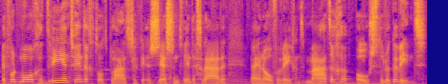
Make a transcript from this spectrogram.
Het wordt morgen 23 tot plaatselijk 26 graden... bij een overwegend matige oostelijke wind.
